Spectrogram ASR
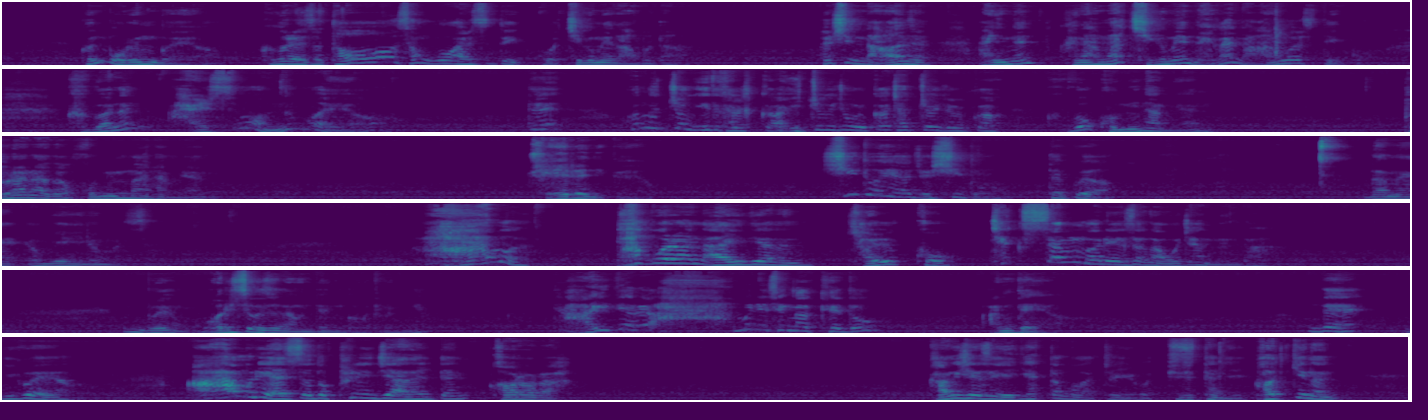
그건 모르는 거예요. 그걸 해서 더 성공할 수도 있고 지금의 나보다 훨씬 나은 사- 아니면 그나마 지금의 내가 나은 걸 수도 있고 그거는 알 수 없는 거예요. 근데 어느 쪽이 갈까 이쪽이 좋을까 저쪽이 좋을까 그거 고민하면 불안하다고 고민만 하면 죄라니까요. 시도해야죠 시도 됐고요. 그 다음에 여기에 이런 말씀. 아무 탁월한 아이디어는 결코 책상머리에서 나오지 않는다. 뭐야 머릿속에서 나온다는 거거든요. 아이디어를 아무리 생각해도 안 돼요. 근데 이거예요. 아무리 애써도 풀리지 않을 땐 걸어라. 강의실에서 얘기했던 것 같죠. 이거 비슷한 얘기. 걷기는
